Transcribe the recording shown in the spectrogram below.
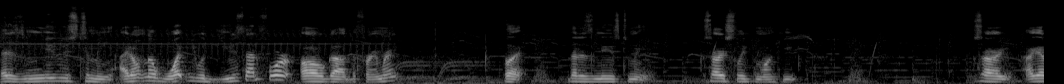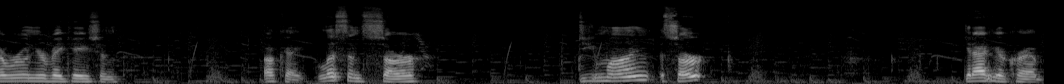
That is news to me. I don't know what you would use that for. Oh god, the frame rate. But that is news to me. Sorry, Sleepy Monkey. Sorry, I gotta ruin your vacation. Okay, listen, sir. Do you mind, sir? Get out of here, crab.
